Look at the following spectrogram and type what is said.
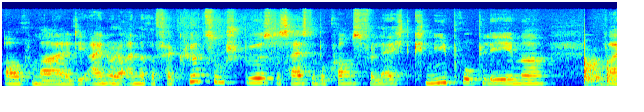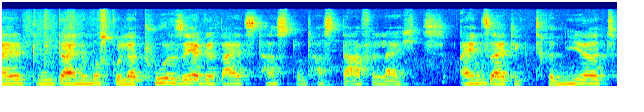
auch mal die ein oder andere Verkürzung spürst. Das heißt, du bekommst vielleicht Knieprobleme, weil du deine Muskulatur sehr gereizt hast und hast da vielleicht einseitig trainiert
